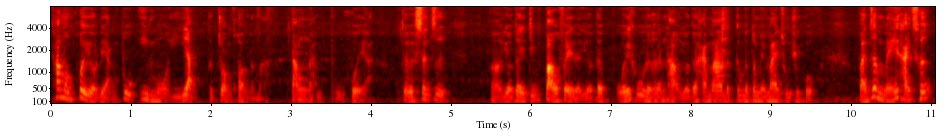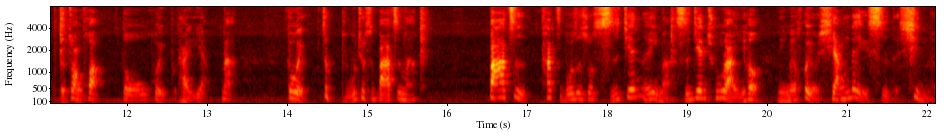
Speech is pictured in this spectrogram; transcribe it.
他们会有两部一模一样的状况的吗？当然不会啊。这个甚至，呃，有的已经报废了，有的维护的很好，有的还妈的根本都没卖出去过。反正每一台车的状况都会不太一样。那各位，这不就是八字吗？八字它只不过是说时间而已嘛，时间出来以后，你们会有相类似的性能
